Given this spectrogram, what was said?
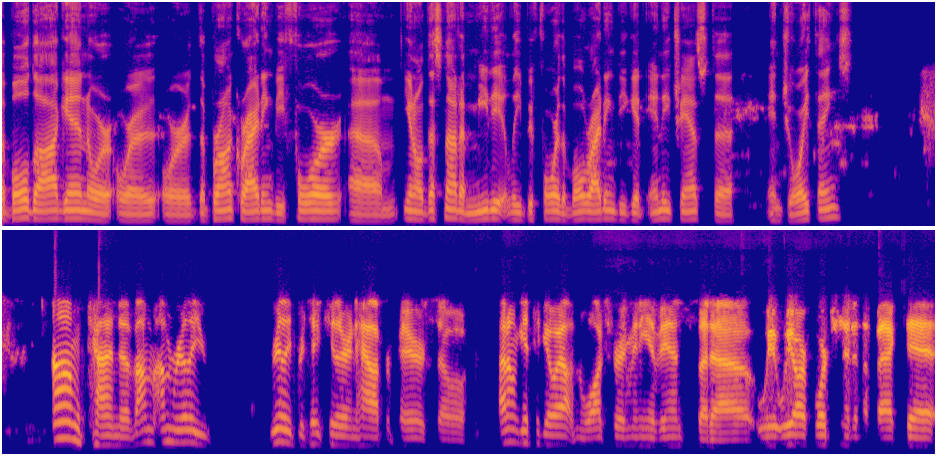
the bulldogging or or or the bronc riding before um, you know that's not immediately before the bull riding do you get any chance to enjoy things um kind of i'm i'm really really particular in how i prepare so I don't get to go out and watch very many events, but uh, we we are fortunate in the fact that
